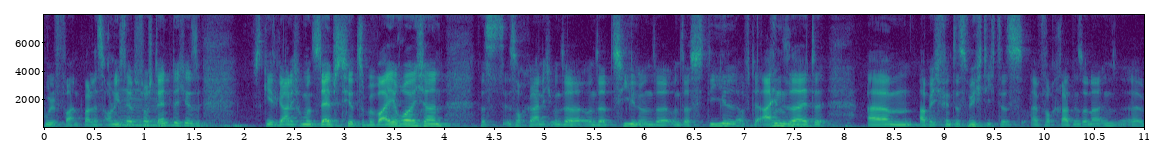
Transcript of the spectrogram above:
cool fand, weil es auch nicht mhm. selbstverständlich ist. Es geht gar nicht um uns selbst hier zu beweihräuchern, das ist auch gar nicht unser, unser Ziel, unser, unser Stil auf der einen Seite, ähm, aber ich finde es wichtig, dass einfach gerade in so einer, äh,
